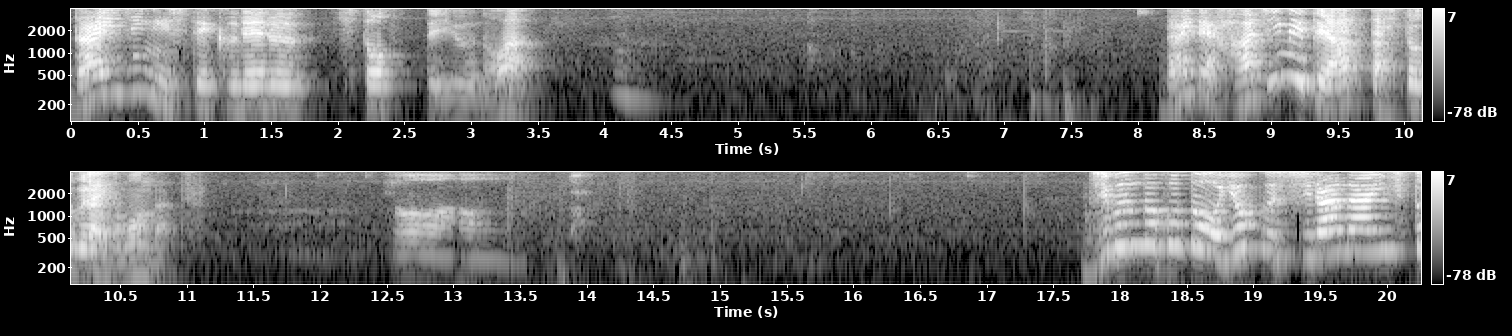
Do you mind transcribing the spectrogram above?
大事にしてくれる人っていうのは大体初めて会った人ぐらいのもんなんです。あ自分のことをよく知らない人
